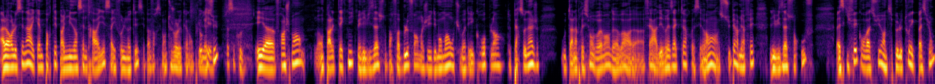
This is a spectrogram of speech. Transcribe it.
Alors le scénar est quand même porté par une mise en scène travaillée, ça il faut le noter, c'est pas forcément toujours le cas non plus là-dessus. ça c'est cool. Et euh, franchement, on parlait de technique, mais les visages sont parfois bluffants. Moi j'ai eu des moments où tu vois des gros plans de personnages où t'as l'impression vraiment d'avoir euh, affaire à des vrais acteurs. quoi. C'est vraiment super bien fait, les visages sont ouf. Bah, ce qui fait qu'on va suivre un petit peu le tout avec passion.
